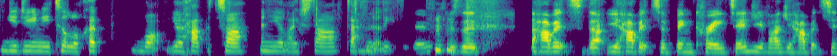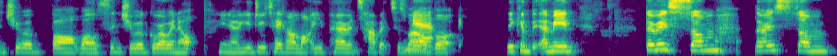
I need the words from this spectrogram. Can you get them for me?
you do need to look at what your habits are and your lifestyle, definitely. Because the the habits that your habits have been created, you've had your habits since you were born, well, since you were growing up. You know, you do take on a lot of your parents' habits as well, yeah. but they can be. I mean, there is some there is some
